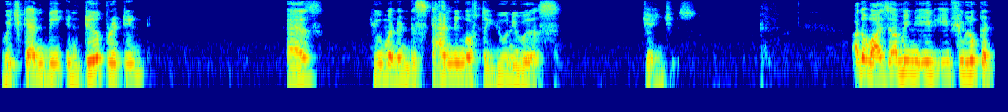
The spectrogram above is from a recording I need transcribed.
which can be interpreted as human understanding of the universe changes. Otherwise, I mean, if, if you look at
